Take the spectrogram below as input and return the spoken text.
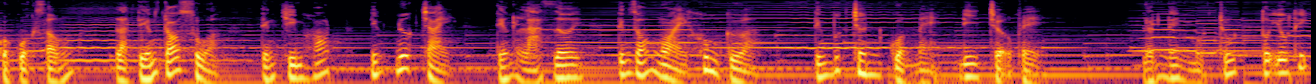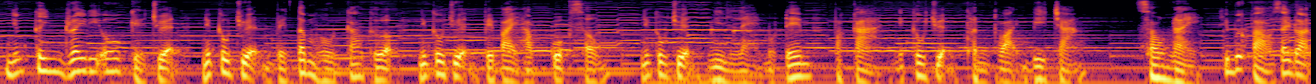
của cuộc sống là tiếng chó sủa, tiếng chim hót, tiếng nước chảy, tiếng lá rơi, tiếng gió ngoài khung cửa, tiếng bước chân của mẹ đi chợ về. Lớn lên một chút, tôi yêu thích những kênh radio kể chuyện, những câu chuyện về tâm hồn cao thượng, những câu chuyện về bài học cuộc sống, những câu chuyện nghìn lẻ một đêm và cả những câu chuyện thần thoại bi tráng. Sau này, khi bước vào giai đoạn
